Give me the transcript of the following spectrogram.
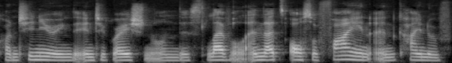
continuing the integration on this level. And that's also fine and kind of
